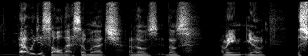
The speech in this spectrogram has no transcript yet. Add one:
mm-hmm. that we just saw that so much of those, those, I mean, you know, the,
